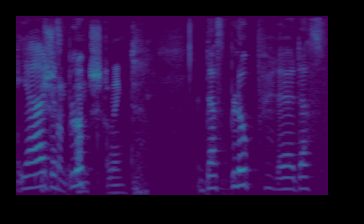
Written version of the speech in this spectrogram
Ja, ist das schon Blub, anstrengend. das Blub, äh, das,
